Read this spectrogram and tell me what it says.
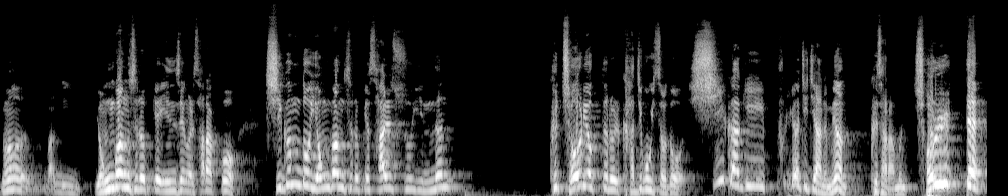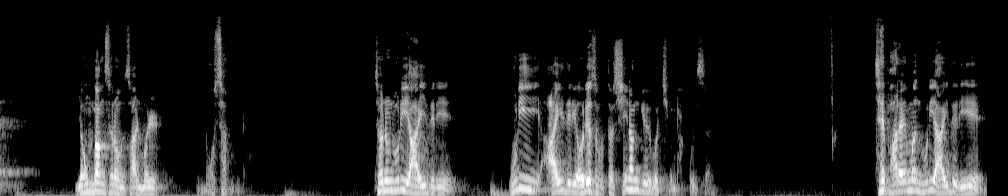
어, 영광스럽게 인생을 살았고 지금도 영광스럽게 살 수 있는 그 저력들을 가지고 있어도 시각이 풀려지지 않으면 그 사람은 절대 영광스러운 삶을 못 삽니다. 저는 우리 아이들이 우리 아이들이 어려서부터 신앙 교육을 지금 받고 있어요. 제 바람은 우리 아이들이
